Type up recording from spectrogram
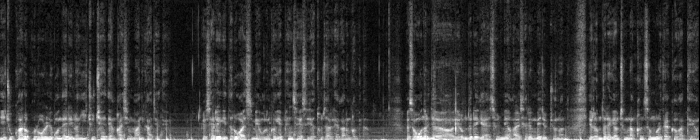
이 주가를 끌어올리고 내리는 이 주체에 대한 관심을 많이 가져야 돼요. 그래서 세력이 들어와 있으면 우리는 거기에 편성해서 이제 투자를 해가는 겁니다. 그래서 오늘 이제 어, 여러분들에게 설명할 세력 매집주는 여러분들에게 엄청난 큰 선물이 될 것 같아요.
